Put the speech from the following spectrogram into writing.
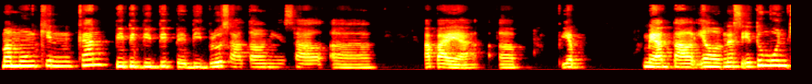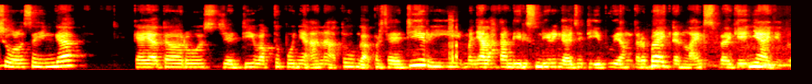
memungkinkan bibit-bibit baby blues atau misal uh, apa ya uh, ya mental illness itu muncul sehingga kayak terus jadi waktu punya anak tuh nggak percaya diri, menyalahkan diri sendiri nggak jadi ibu yang terbaik dan lain sebagainya gitu.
